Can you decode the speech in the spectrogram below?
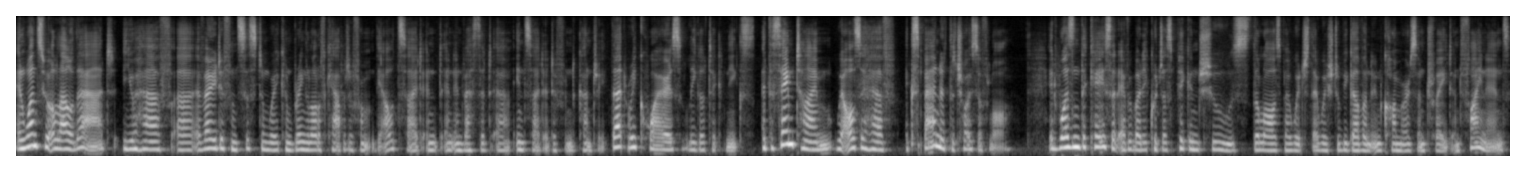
And once you allow that, you have uh, a very different system where you can bring a lot of capital from the outside and, and invest it uh, inside a different country. That requires legal techniques. At the same time, we also have expanded the choice of law. It wasn't the case that everybody could just pick and choose the laws by which they wish to be governed in commerce and trade and finance.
